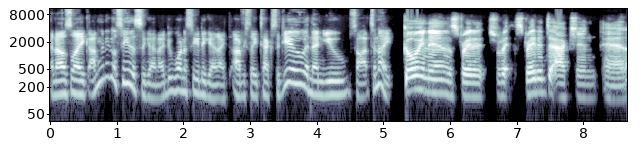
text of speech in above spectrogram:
and I was like, I'm gonna go see this again. I do want to see it again. I obviously texted you, and then you saw it tonight. going in straight straight straight into action and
